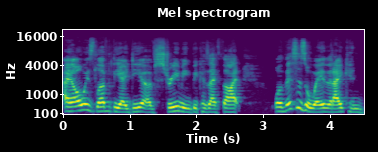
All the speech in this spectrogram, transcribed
I always loved the idea of streaming because I thought, well, this is a way that I can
